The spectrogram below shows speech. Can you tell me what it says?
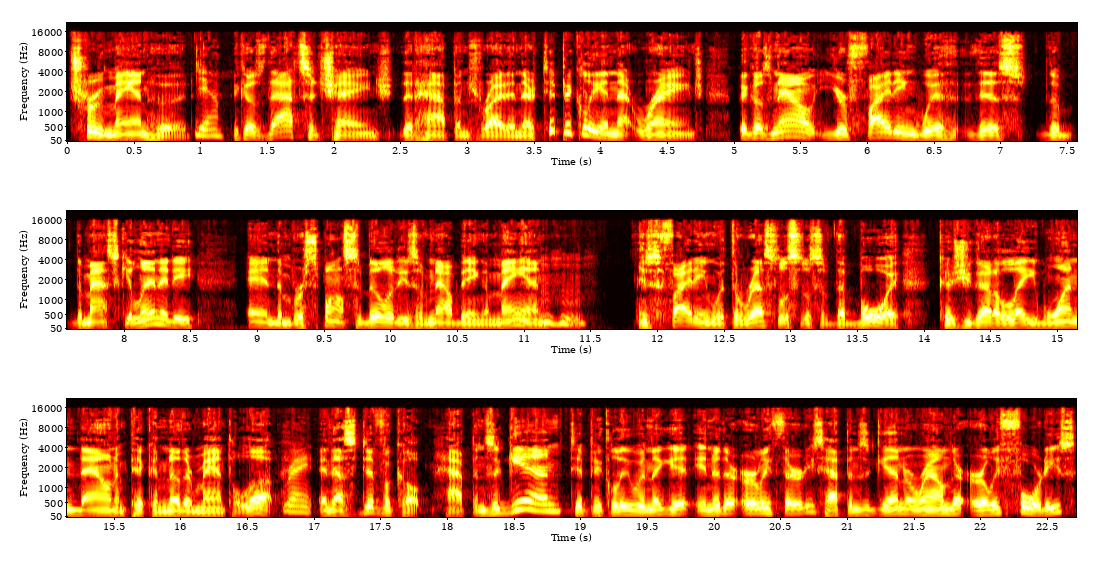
true manhood. Yeah. Because that's a change that happens right in there, typically in that range. Because now you're fighting with this the the masculinity and the responsibilities of now being a man. Mm-hmm. Is fighting with the restlessness of that boy because you got to lay one down and pick another mantle up, Right. And that's difficult. Happens again, typically when they get into their early 30s. Happens again around their early 40s.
